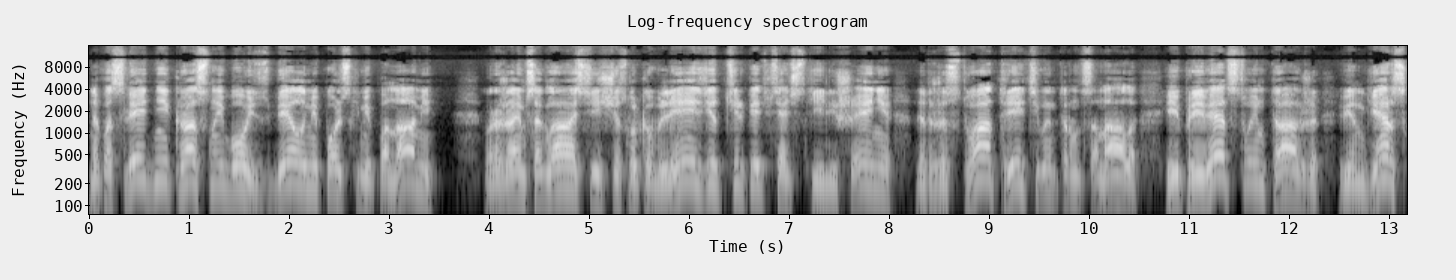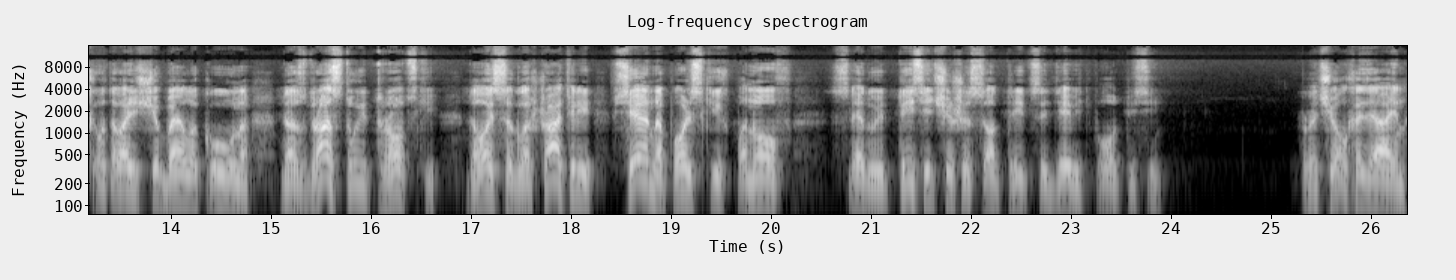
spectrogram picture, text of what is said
на последний красный бой с белыми польскими панами, выражаем согласие еще сколько влезет терпеть всяческие лишения для торжества Третьего интернационала и приветствуем также венгерского товарища Белла Куна. Да здравствует Троцкий! Далось соглашателей все на польских панов. Следует 1639 подписей. Прочел хозяин,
